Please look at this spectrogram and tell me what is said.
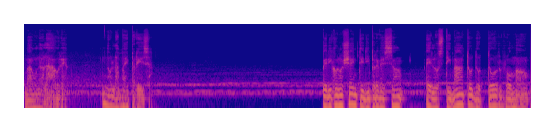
ma una laurea non l'ha mai presa. Per i conoscenti di Prevessan è lo stimato dottor Roman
